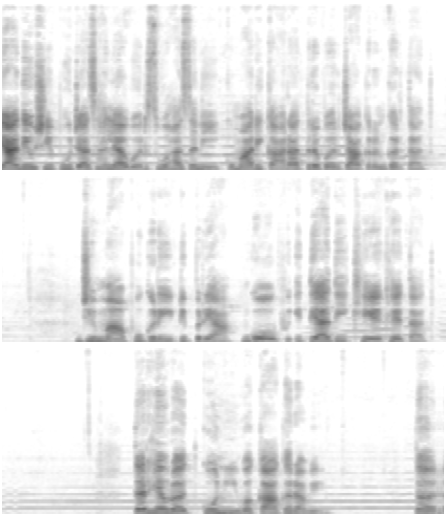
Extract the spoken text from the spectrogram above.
या दिवशी पूजा झाल्यावर सुहासनी कुमारिका रात्रभर जागरण करतात. झिम्मा फुगडी टिपऱ्या गोफ इत्यादी खेळ खेळतात. तर हे व्रत कोणी व का करावे? तर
